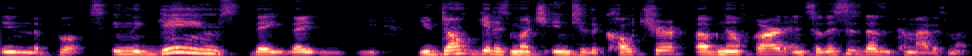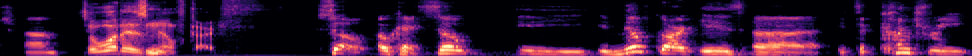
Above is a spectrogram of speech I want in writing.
in the books. In the games, they they you don't get as much into the culture of Nilfgaard, and so this is, doesn't come out as much. Um, so, what is Nilfgaard? So, okay, so Nilfgaard is uh, it's a country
